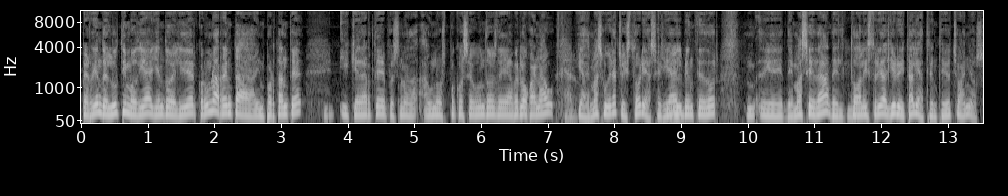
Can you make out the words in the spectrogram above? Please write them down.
perdiendo el último día, yendo de líder, con una renta importante y quedarte, pues nada, a unos pocos segundos de haberlo ganado. Claro. Y además hubiera hecho historia. Sería el vencedor mm, eh, de más edad de toda la historia del Giro de Italia, 38 años.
